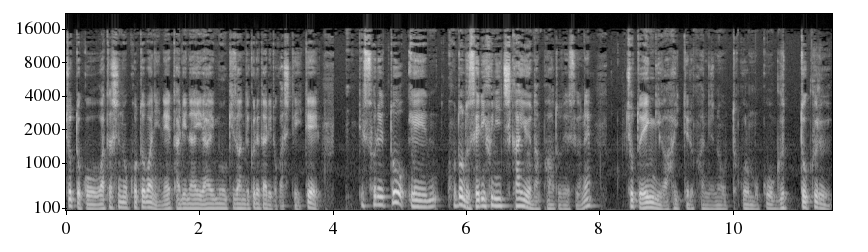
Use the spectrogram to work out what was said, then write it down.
ちょっとこう私の言葉にね足りないライムを刻んでくれたりとかしていてでそれと、えー、ほとんどセリフに近いようなパートですよね。ちょっと演技が入ってる感じのところもこうグッとくる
